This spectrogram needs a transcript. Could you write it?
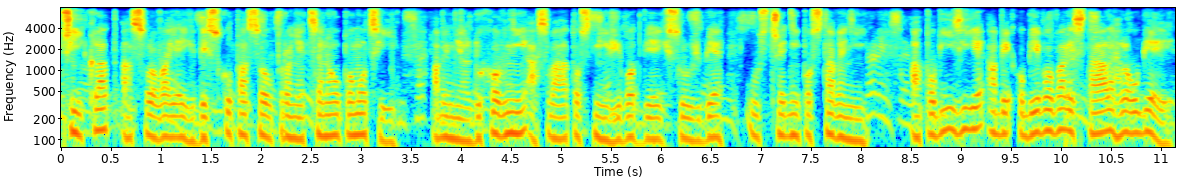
Příklad a slova jejich biskupa jsou pro ně cenou pomocí, aby měl duchovní a svátostní život v jejich službě ústřední postavení a pobízí je, aby objevovali stále hlouběji,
